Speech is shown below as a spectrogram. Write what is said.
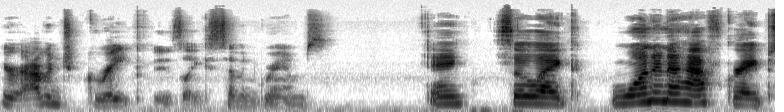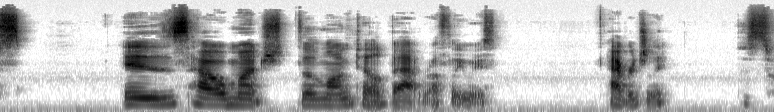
Your average grape is like seven grams. dang. So like one and a half grapes is how much the long-tailed bat roughly weighs. Averagely. That's so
